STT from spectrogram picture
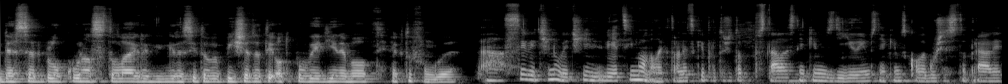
10 bloků na stole, kde, kde si to vypíšete ty odpovědi, nebo jak to funguje? Asi většinu větší věcí mám elektronicky, protože to stále s někým sdílím, s někým z kolegů, že si to právě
